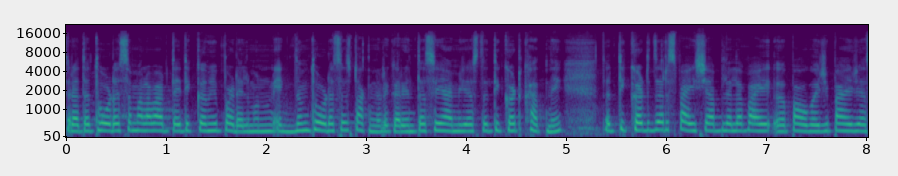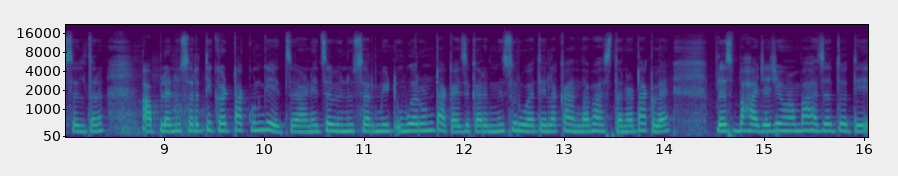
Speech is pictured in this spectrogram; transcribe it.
तर आता थोडंसं मला वाटतं आहे ते कमी पडेल म्हणून एकदम थोडंसंच टाकणार आहे. कारण तसंही आम्ही जास्त तिखट खात नाही. तर तिखट जर स्पायसी आपल्याला पाय पावभाजी पाहिजे असेल तर आपल्यानुसार तिखट टाकून घ्यायचं आणि चवीनुसार मीठ वरून टाकायचं. कारण मी सुरुवातीला कांदा भाजताना टाकला आहे प्लस भाज्या जेव्हा भाजत होते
